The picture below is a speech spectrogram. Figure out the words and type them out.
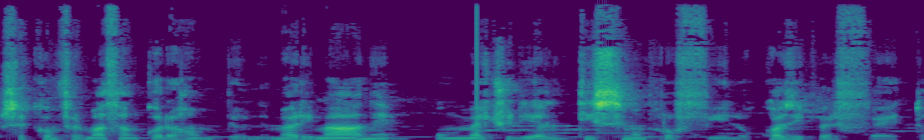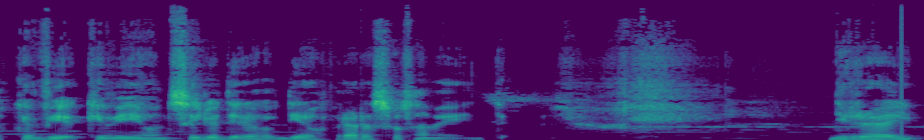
si è confermato ancora campione, ma rimane un match di altissimo profilo, quasi perfetto, che vi, che vi consiglio di, di recuperare assolutamente. Direi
